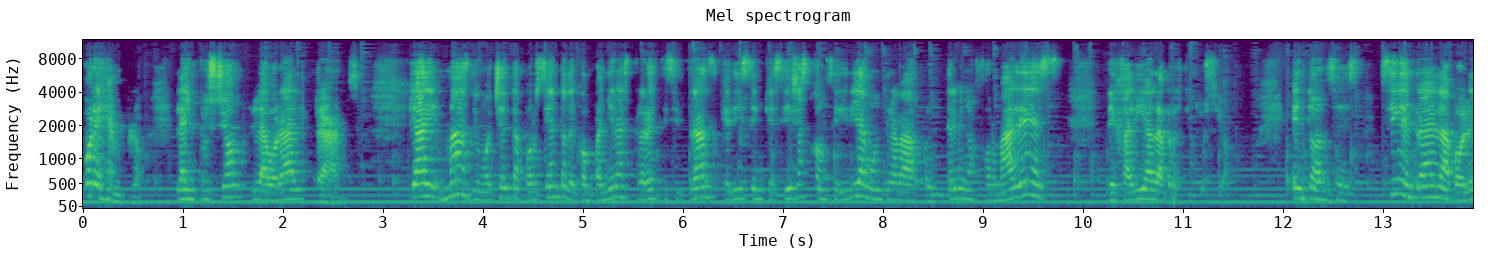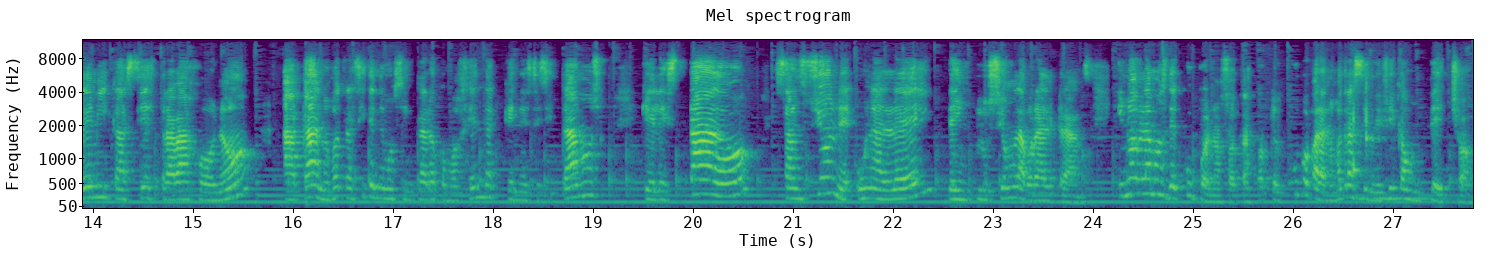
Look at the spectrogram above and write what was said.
Por ejemplo, la inclusión laboral trans que hay más de un 80% de compañeras travestis y trans que dicen que si ellas conseguirían un trabajo en términos formales, dejarían la prostitución. Entonces, sin entrar en la polémica si es trabajo o no, acá nosotras sí tenemos en claro como agenda que necesitamos que el Estado sancione una ley de inclusión laboral trans. Y no hablamos de cupo nosotras, porque el cupo para nosotras significa un techo.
